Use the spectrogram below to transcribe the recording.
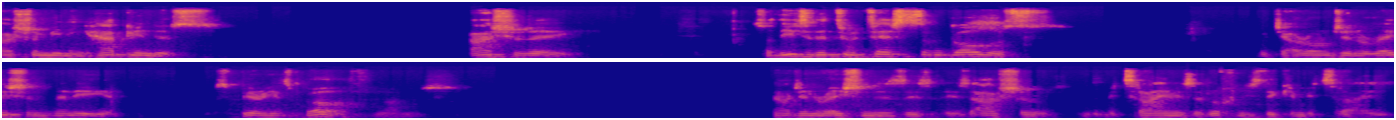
Asher meaning happiness. Ashrei. So these are the two tests of Golos, which our own generation, many experience both. Our generation is, is, is Asher, the Mitzrayim is a Ruchnis Dikim Mitzrayim.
